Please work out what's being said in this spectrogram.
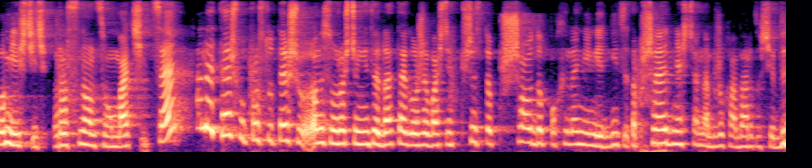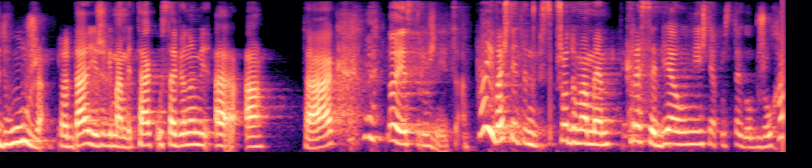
pomieścić rosnącą macicę, ale też po prostu też one są rozciągnięte dlatego, że właśnie przez to przodopochylenie miednicy, ta przednia ściana brzucha bardzo się wydłuża, prawda? Jeżeli mamy tak ustawioną, a, a tak, no jest różnica. No i właśnie ten, z przodu mamy kresę białą mięśnia prostego brzucha,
